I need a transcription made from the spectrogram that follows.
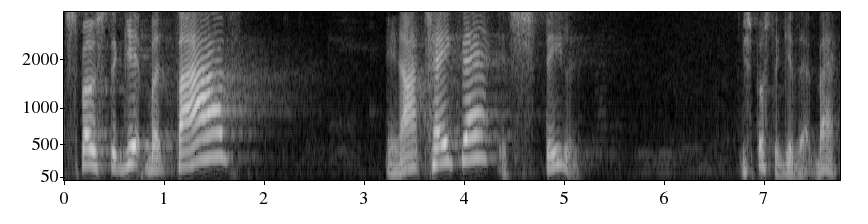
supposed to get but 5, and I take that, it's stealing. You're supposed to give that back.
